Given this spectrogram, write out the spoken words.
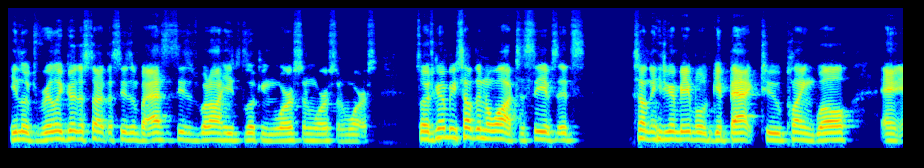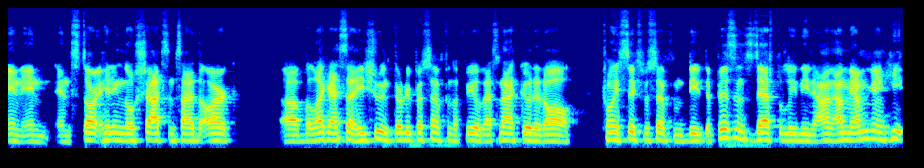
He looked really good to start the season, but as the seasons went on, he's looking worse and worse and worse. So it's going to be something to watch to see if it's something he's going to be able to get back to playing well and and and, and start hitting those shots inside the arc. Uh, but like I said, he's shooting 30% from the field. That's not good at all. 26% from deep. The Pistons desperately need. I, I mean, I'm going to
